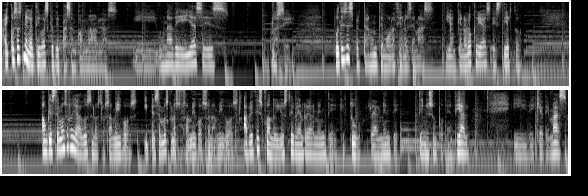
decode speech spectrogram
Hay cosas negativas que te pasan cuando hablas y una de ellas es, no sé, puedes despertar un temor hacia los demás y aunque no lo creas, es cierto. Aunque estemos rodeados de nuestros amigos y pensemos que nuestros amigos son amigos, a veces cuando ellos te ven realmente que tú realmente tienes un potencial y de que además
